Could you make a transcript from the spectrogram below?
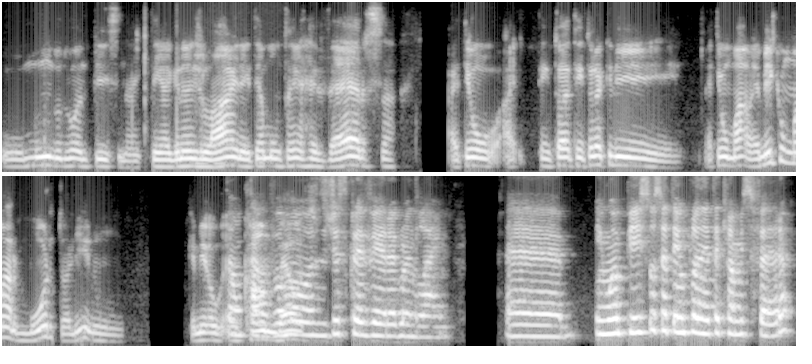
o mundo do One Piece, né? Que tem a Grand Line, aí tem a montanha reversa, aí tem, o, aí tem, todo, tem todo aquele. Aí tem um mar, é meio que um mar morto ali, num, que é meio, então é um tá, vamos belt. descrever a Grand Line. É, em One Piece você tem um planeta que é uma esfera,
